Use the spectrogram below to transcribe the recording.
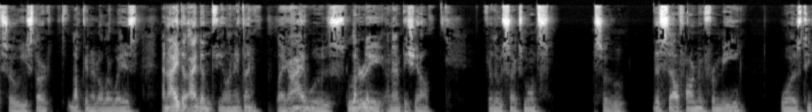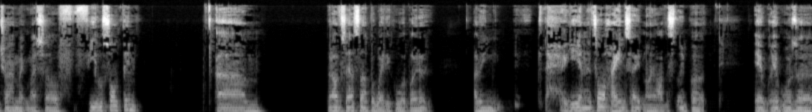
So you start looking at other ways. And I, I didn't feel anything. Like I was literally an empty shell for those six months. So the self-harming for me was to try and make myself feel something um but obviously that's not the way to go about it I mean again, it's all hindsight now, obviously, but it it was a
